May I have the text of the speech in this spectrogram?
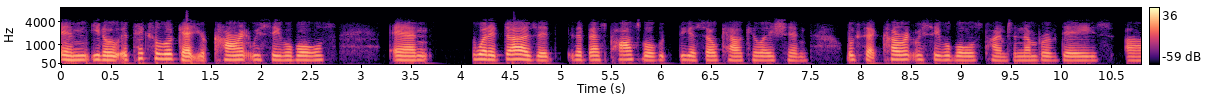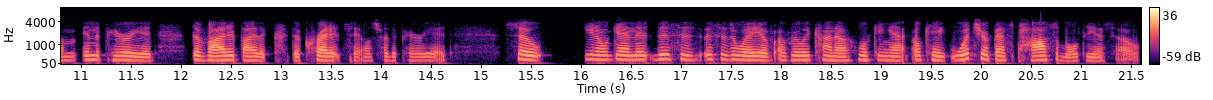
and you know it takes a look at your current receivables and what it does it the best possible DSO calculation looks at current receivables times the number of days um, in the period divided by the the credit sales for the period so you know, again, this is this is a way of, of really kind of looking at okay, what's your best possible DSO?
